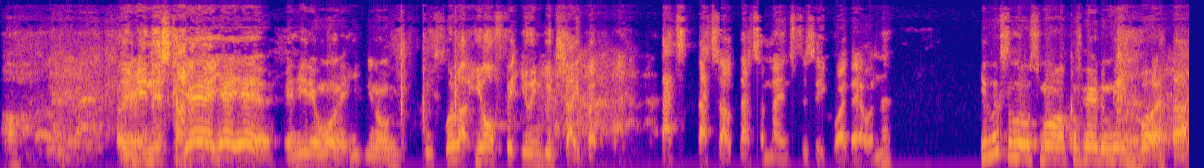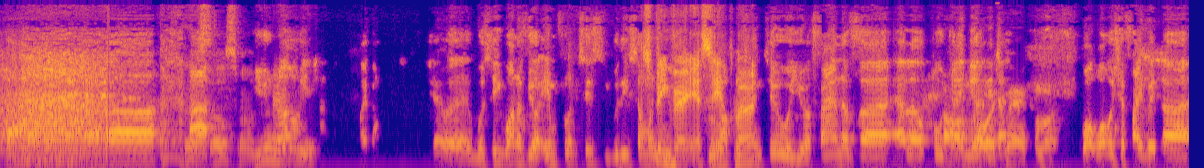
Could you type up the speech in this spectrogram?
Oh, you mean this kind yeah, of thing? yeah, yeah. And he didn't want it. He, you know, he, he's Well, look, you're fit. You're in good shape, but that's that's a that's a man's physique right there, isn't it? he looks a little small compared to me, but Uh, That's uh, a little small you know, to me. Yeah, uh, was he one of your influences? Was he someone being you very grew SE at up the moment. listening to? Were you a fan of uh, LL Cool J oh, in of the early course, days? man. Come on. What What was your favorite uh,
